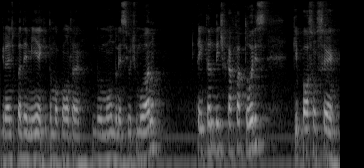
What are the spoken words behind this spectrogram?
grande pandemia que tomou conta do mundo nesse último ano, tentando identificar fatores que possam ser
